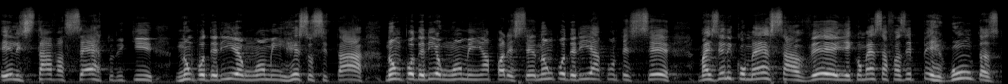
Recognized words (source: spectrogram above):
ele estava certo de que não poderia um homem ressuscitar, não poderia um homem aparecer, não poderia acontecer, mas ele começa a ver e começa a fazer perguntas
